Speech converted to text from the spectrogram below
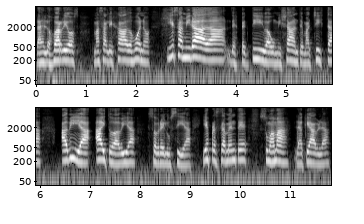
Las de los barrios más alejados. Bueno, y esa mirada despectiva, humillante, machista, había, hay todavía sobre Lucía. Y es precisamente su mamá la que habla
